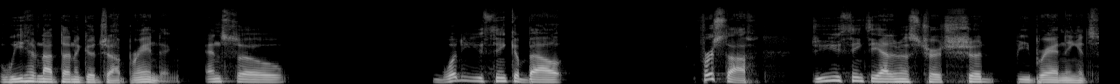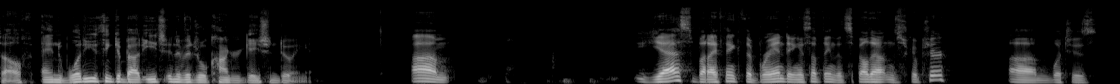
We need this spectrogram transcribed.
we have not done a good job branding. And so, what do you think about? First off, do you think the Adventist Church should be branding itself, and what do you think about each individual congregation doing it? Um, yes, but I think the branding is something that's spelled out in Scripture, um, which is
